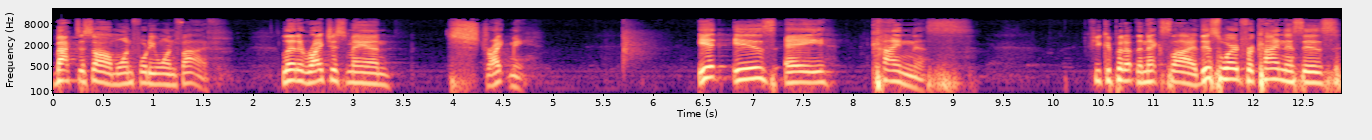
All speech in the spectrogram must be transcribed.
Back to Psalm 141 5. Let a righteous man strike me. It is a kindness. If you could put up the next slide. This word for kindness is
